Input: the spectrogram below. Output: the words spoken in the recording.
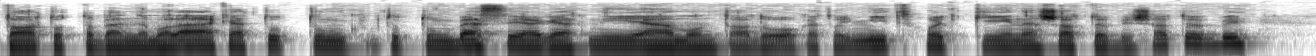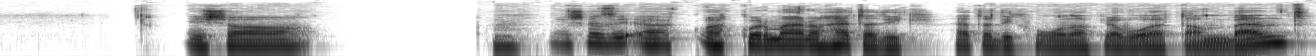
tartotta bennem a lelket, tudtunk, tudtunk beszélgetni, elmondta a dolgokat, hogy mit, hogy kéne, stb. stb. És, a, és ez, akkor már a hetedik, hetedik hónapja voltam bent,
